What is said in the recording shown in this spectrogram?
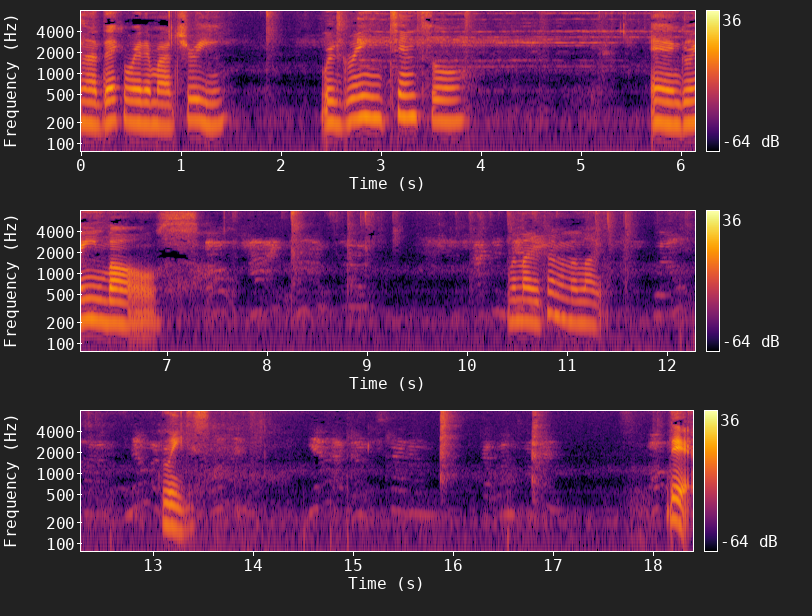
And I decorated my tree with green tinsel and green balls. When I turn on the light, please. There.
